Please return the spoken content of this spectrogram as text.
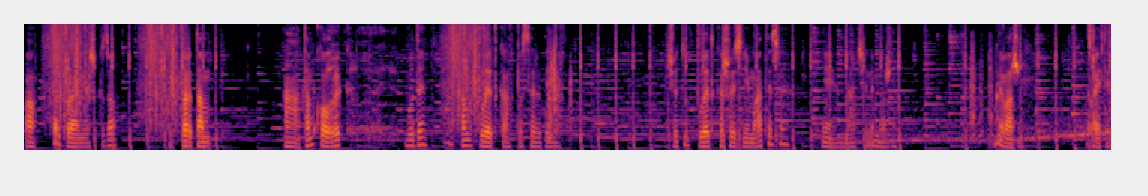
О, тепер правильно я ж казав. Тепер там. Ага, там коврик буде. Там плитка посередині. Що тут плитка щось знімати це? Ні, наче не можна. Не важно. I think.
